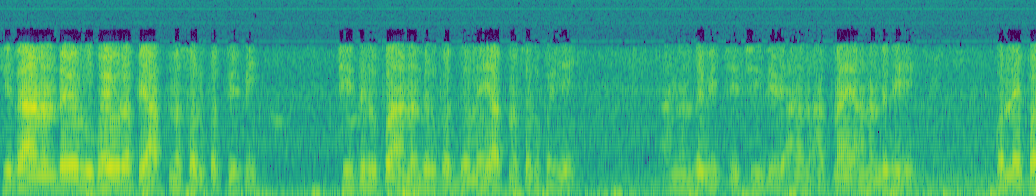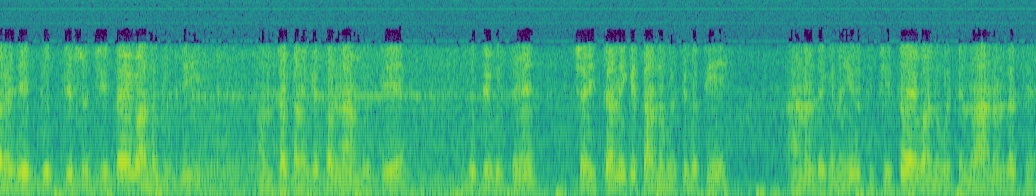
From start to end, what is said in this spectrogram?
चिदानंद उभयोरपि आत्मस्वरूपत्व चिद रूप आनंद रूप दोनों ही आत्मस्वरूप। है आनंद भी चिद आत्मा है आनंद भी है होने पर भी वृत्ति से चित अनुभूति अंतकरण के परिणाम वृत्ति है बुद्धि वृत्ति में चैतन्य की तो अनुभूति होती। है आनंद की नहीं होती एवं अनुभूति न आनंद से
